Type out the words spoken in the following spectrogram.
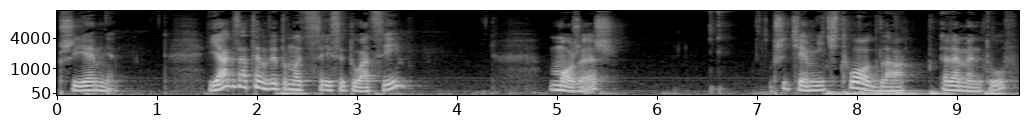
przyjemnie. Jak zatem wybrnąć z tej sytuacji? Możesz przyciemnić tło dla elementów,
